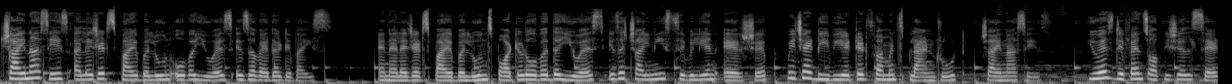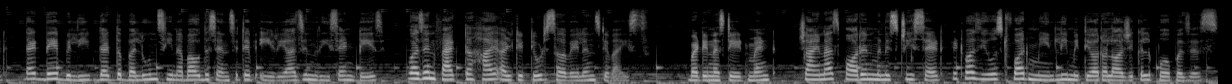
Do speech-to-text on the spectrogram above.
China says alleged spy balloon over US is a weather device. An alleged spy balloon spotted over the US is a Chinese civilian airship which had deviated from its planned route, China says. US defense officials said that they believe that the balloon seen above the sensitive areas in recent days was in fact a high altitude surveillance device. But in a statement, China's foreign ministry said it was used for mainly meteorological purposes.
